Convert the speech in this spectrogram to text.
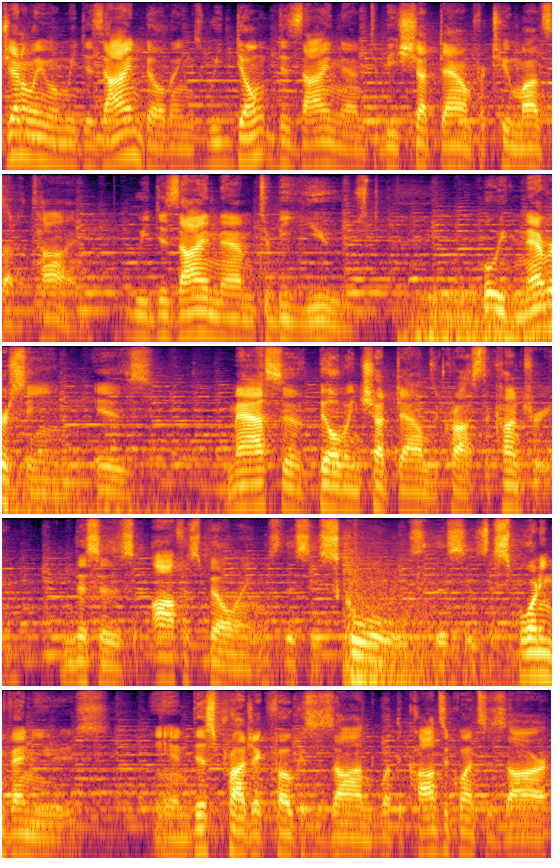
Generally, when we design buildings, we don't design them to be shut down for two months at a time. We design them to be used. What we've never seen is massive building shutdowns across the country. This is office buildings, this is schools, this is sporting venues, and this project focuses on what the consequences are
